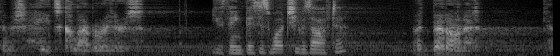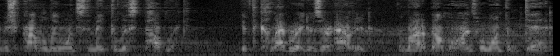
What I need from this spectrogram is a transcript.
Kemish hates collaborators. You think this is what she was after? I'd bet on it. Kemish probably wants to make the list public. If the collaborators are outed, a lot of Balmorrans will want them dead.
